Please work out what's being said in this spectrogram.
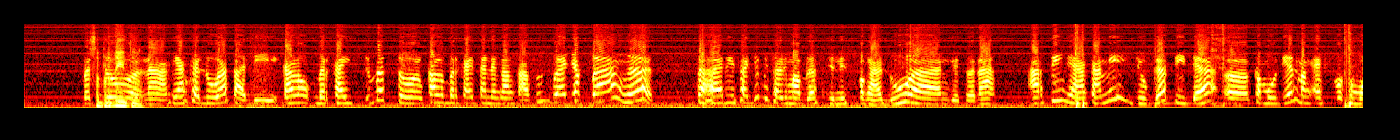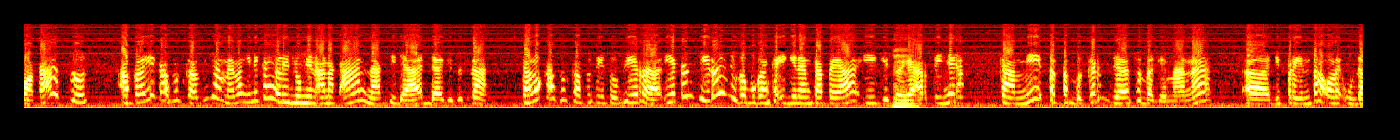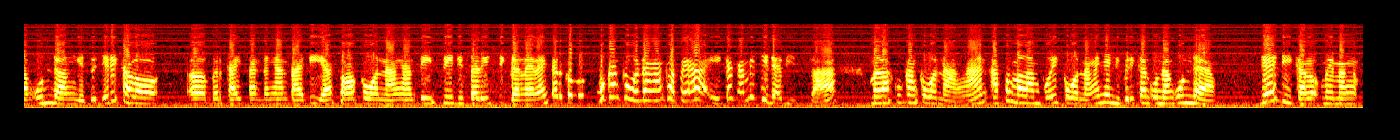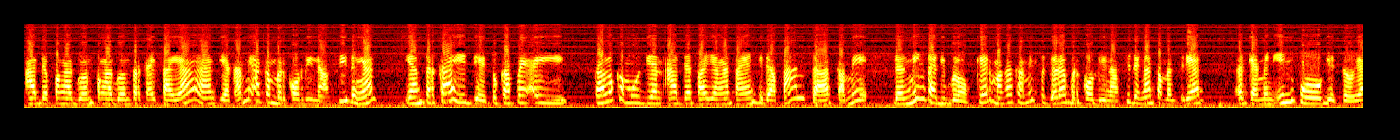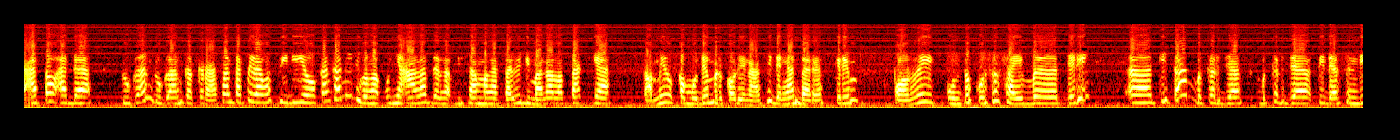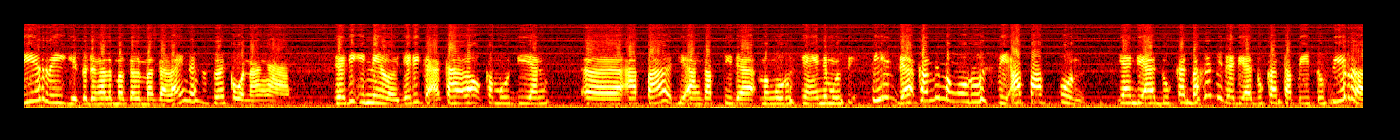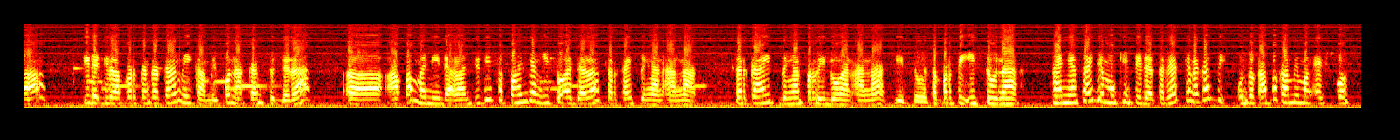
Betul. Seperti itu. Nah, yang kedua tadi, kalau berkait betul, kalau berkaitan dengan kasus banyak banget. Sehari saja bisa 15 jenis pengaduan gitu. Nah, artinya kami juga tidak uh, kemudian mengekspos semua kasus. Apalagi kasus-kasus yang memang ini kan lindungin anak-anak tidak ada gitu. Nah, kalau kasus-kasus itu viral, ya kan viral juga bukan keinginan KPAI gitu ya. hmm. ya. Artinya kami tetap bekerja sebagaimana uh, diperintah oleh undang-undang gitu. Jadi kalau uh, berkaitan dengan tadi ya soal kewenangan TV, ditelisik dan lain-lain kan bukan kewenangan KPAI kan kami tidak bisa melakukan kewenangan atau melampaui kewenangan yang diberikan undang-undang. Jadi kalau memang ada pengaduan-pengaduan terkait tayangan, ya kami akan berkoordinasi dengan yang terkait yaitu KPI. Kalau kemudian ada tayangan-tayangan tidak pantas, kami dan minta diblokir, maka kami segera berkoordinasi dengan Kementerian eh, Kemeninfo gitu ya. Atau ada dugaan-dugaan kekerasan tapi lewat video kan kami juga nggak punya alat dan nggak bisa mengetahui di mana letaknya kami kemudian berkoordinasi dengan Bareskrim Polri untuk khusus cyber jadi uh, kita bekerja bekerja tidak sendiri gitu dengan lembaga-lembaga lain dan sesuai kewenangan jadi ini loh jadi kalau kemudian uh, apa dianggap tidak mengurusnya ini mengurusi tidak kami mengurusi apa pun yang diadukan bahkan tidak diadukan tapi itu viral tidak dilaporkan ke kami kami pun akan segera uh, apa menindaklanjuti sepanjang itu adalah terkait dengan anak, terkait dengan perlindungan anak gitu. Seperti itu. Nah, hanya saja mungkin tidak terlihat karena kan untuk apa kami mengekspos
